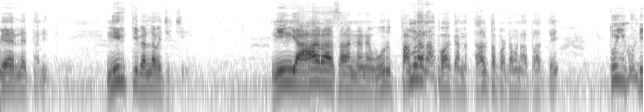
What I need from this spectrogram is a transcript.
பேரில் தலித்து நிறுத்தி வெள்ள வச்சிச்சு. நீங்கள் ஆராசா அண்ணனை ஒரு தமிழனாக பார்க்காம தாழ்த்தப்பட்டவனாக பார்த்து தூக்கி கொண்டு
